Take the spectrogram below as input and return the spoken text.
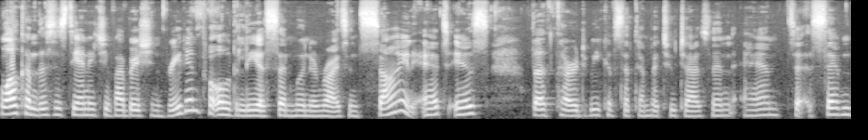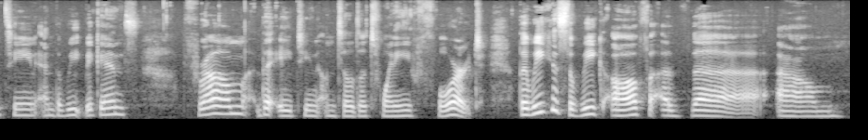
Welcome. This is the energy vibration reading for all the Leo, Sun, Moon, and Rising sign. It is the third week of September 2017, and the week begins from the 18th until the 24th. The week is the week of the um,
